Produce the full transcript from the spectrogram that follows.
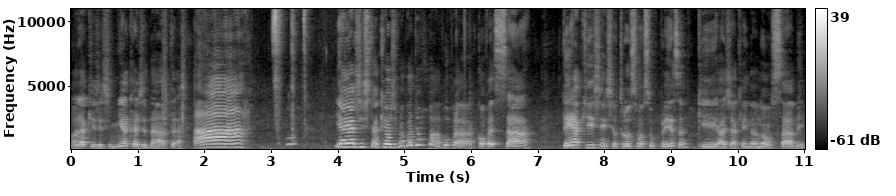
Olha aqui, gente, minha candidata. Ah! E aí a gente tá aqui hoje pra bater um papo, pra conversar. Tem aqui, gente, eu trouxe uma surpresa que a Jaque ainda não sabe.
